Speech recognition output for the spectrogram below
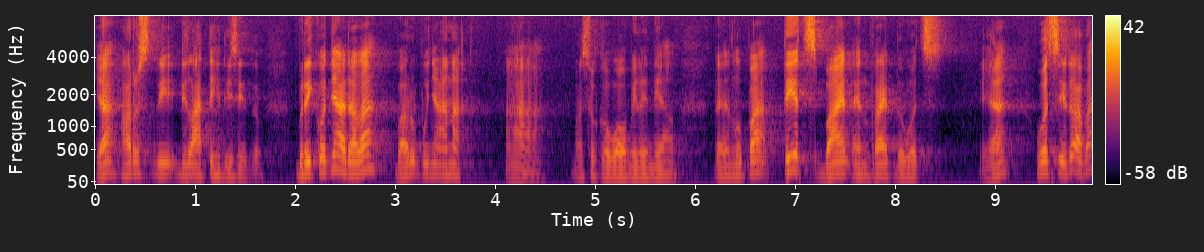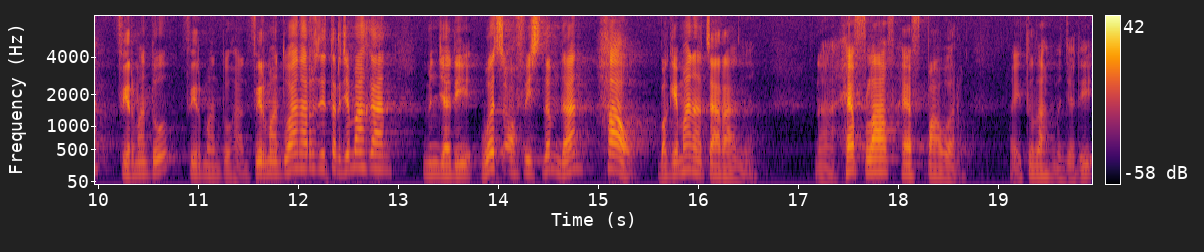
Ya, harus di, dilatih di situ. Berikutnya adalah baru punya anak. Nah, masuk ke wow milenial. Dan lupa teach, bind and write the words. Ya, words itu apa? Firman tuh, firman Tuhan. Firman Tuhan harus diterjemahkan menjadi words of wisdom dan how. Bagaimana caranya? Nah, have love, have power. Nah, itulah menjadi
